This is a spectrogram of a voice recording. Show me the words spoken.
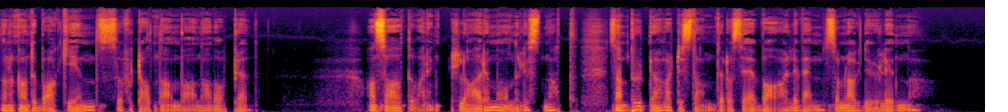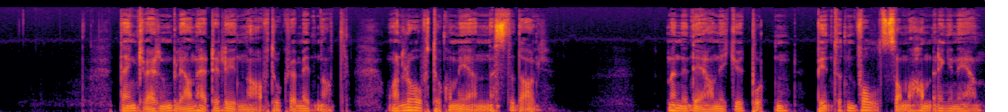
Når han kom tilbake inn, så fortalte han hva han hadde opplevd. Han sa at det var en klar og månelyst natt, så han burde ha vært i stand til å se hva eller hvem som lagde ulydene. Den kvelden ble han helt til lydene avtok ved midnatt, og han lovte å komme igjen neste dag. Men idet han gikk ut porten, begynte den voldsomme hamringen igjen,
